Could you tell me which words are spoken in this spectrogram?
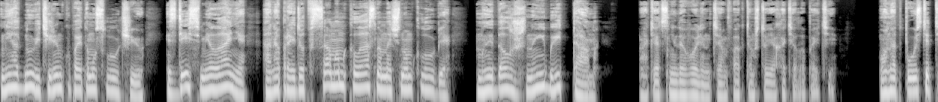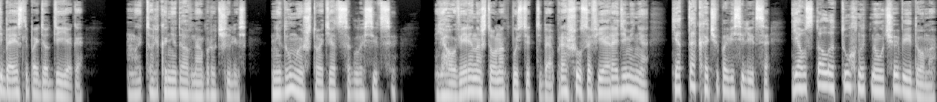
ни одну вечеринку по этому случаю. Здесь, в Милане, она пройдет в самом классном ночном клубе. Мы должны быть там». Отец недоволен тем фактом, что я хотела пойти. Он отпустит тебя, если пойдет Диего. Мы только недавно обручились. Не думаю, что отец согласится. Я уверена, что он отпустит тебя. Прошу, София, ради меня. Я так хочу повеселиться. Я устала тухнуть на учебе и дома.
